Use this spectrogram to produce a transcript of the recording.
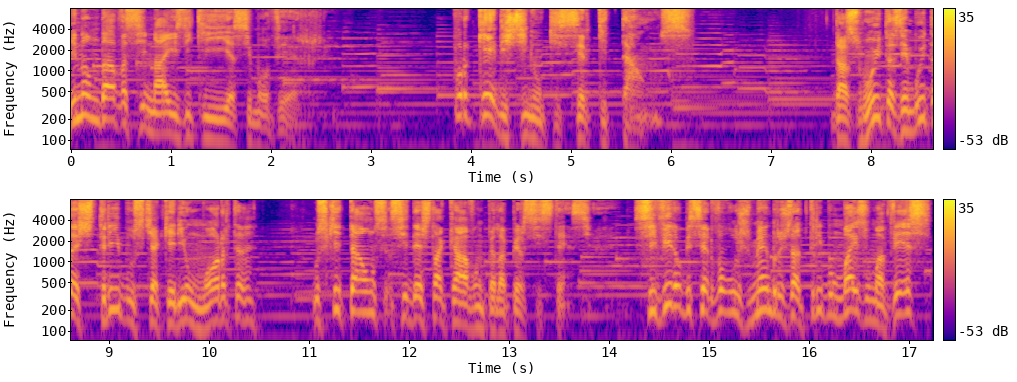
e não dava sinais de que ia se mover. Por que eles tinham que ser quitãos? Das muitas e muitas tribos que a queriam morta, os Quitãos se destacavam pela persistência. Sivir observou os membros da tribo mais uma vez,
